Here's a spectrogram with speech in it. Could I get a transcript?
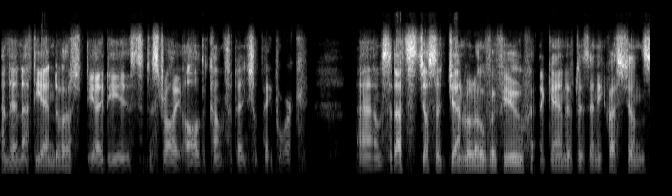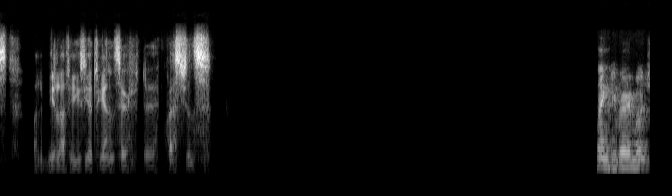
And then at the end of it, the idea is to destroy all the confidential paperwork. Um, so that's just a general overview. Again, if there's any questions, well, it'd be a lot easier to answer the questions. Thank you very much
